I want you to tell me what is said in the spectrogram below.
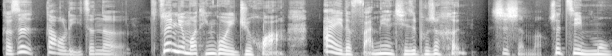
可是道理真的，所以你有没有听过一句话？爱的反面其实不是恨，是什么？是静默。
